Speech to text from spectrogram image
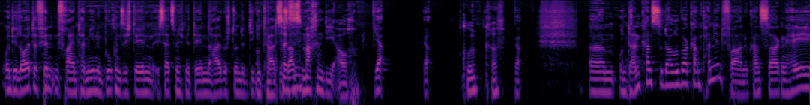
Und die Leute finden freien Termin und buchen sich den. Ich setze mich mit denen eine halbe Stunde digital okay, das zusammen. Das heißt, das machen die auch? Ja, Cool, krass. Ja. Ähm, und dann kannst du darüber Kampagnen fahren. Du kannst sagen, hey,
